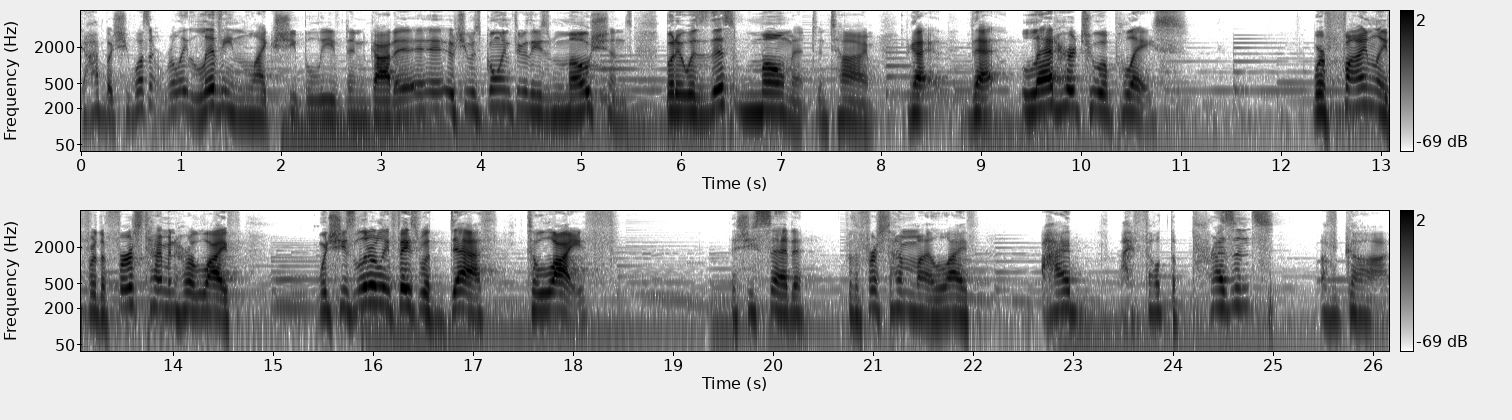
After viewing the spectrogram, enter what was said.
God, but she wasn't really living like she believed in God. It, it, she was going through these motions, but it was this moment in time that led her to a place where finally, for the first time in her life, when she's literally faced with death to life, that she said, For the first time in my life, I I felt the presence of God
